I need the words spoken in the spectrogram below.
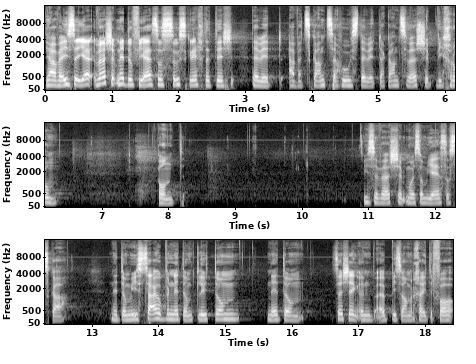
ja, wenn unser Worship nicht auf Jesus ausgerichtet ist, dann wird eben das ganze Haus, dann wird der ganze Worship wie krumm. Und unser Worship muss um Jesus gehen. Nicht um uns selber, nicht um die Leute um, nicht um sonst etwas, was wir davon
